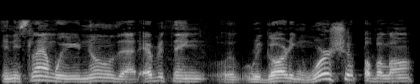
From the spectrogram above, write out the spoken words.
in Islam we know that everything regarding worship of Allah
